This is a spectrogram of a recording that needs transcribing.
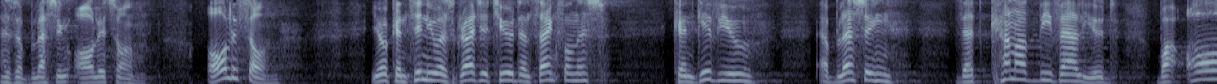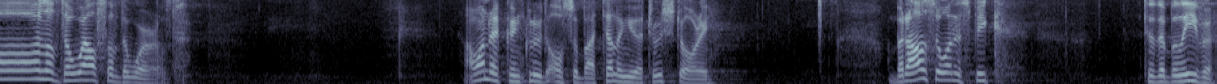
has a blessing all its own. All its own. Your continuous gratitude and thankfulness can give you a blessing that cannot be valued by all of the wealth of the world. I want to conclude also by telling you a true story. But I also want to speak to the believer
